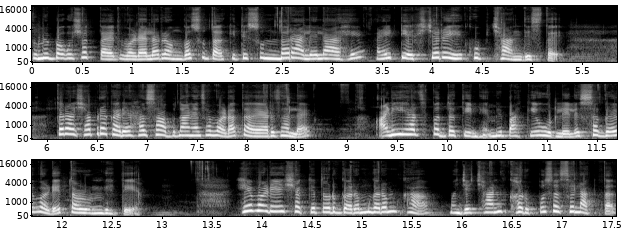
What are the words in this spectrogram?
तुम्ही बघू शकतायत वड्याला रंगसुद्धा किती सुंदर आलेला आहे आणि टेक्स्चरही खूप छान दिसतं आहे तर अशा प्रकारे हा साबुदाण्याचा वडा तयार झाला आहे आणि ह्याच पद्धतीने मी बाकी उरलेले सगळे वडे तळून घेते. हे वडे शक्यतोवर गरम गरम खा म्हणजे छान खरपूस असे लागतात.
